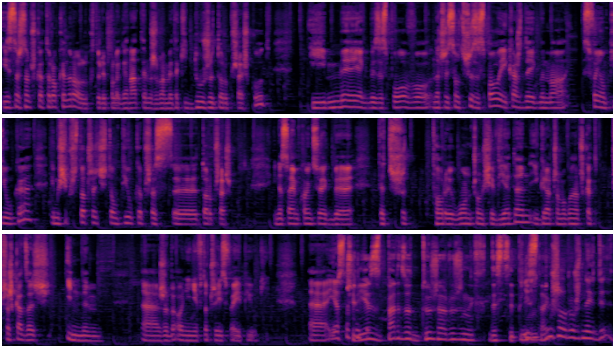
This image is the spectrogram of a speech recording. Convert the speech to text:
jest, też na przykład rock and roll, który polega na tym, że mamy taki duży tor przeszkód i my jakby zespołowo, znaczy są trzy zespoły i każdy jakby ma swoją piłkę i musi przytoczyć tą piłkę przez y, tor przeszkód. I na samym końcu jakby te trzy tory łączą się w jeden i gracze mogą na przykład przeszkadzać innym e, żeby oni nie wtoczyli swojej piłki. E, ostatni... Czyli jest bardzo dużo różnych dyscyplin, jest tak? dużo różnych dy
